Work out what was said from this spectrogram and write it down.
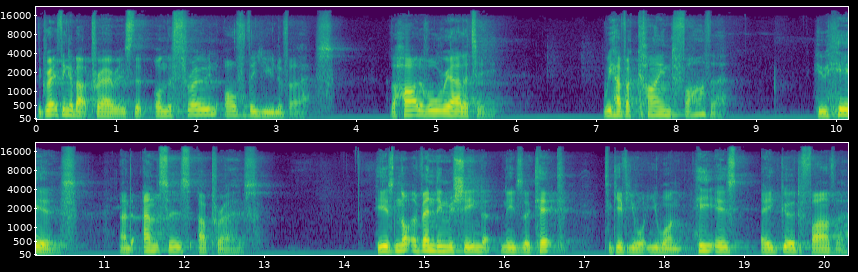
The great thing about prayer is that on the throne of the universe, the heart of all reality, we have a kind Father who hears and answers our prayers. He is not a vending machine that needs a kick to give you what you want. He is a good Father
